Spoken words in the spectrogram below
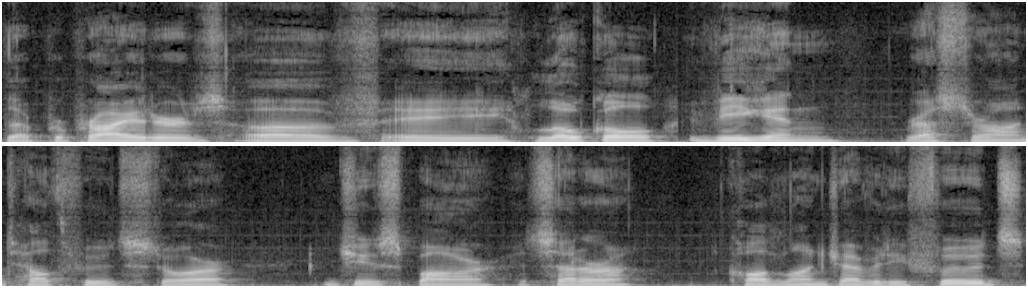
the proprietors of a local vegan restaurant, health food store, juice bar, etc., called Longevity Foods.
